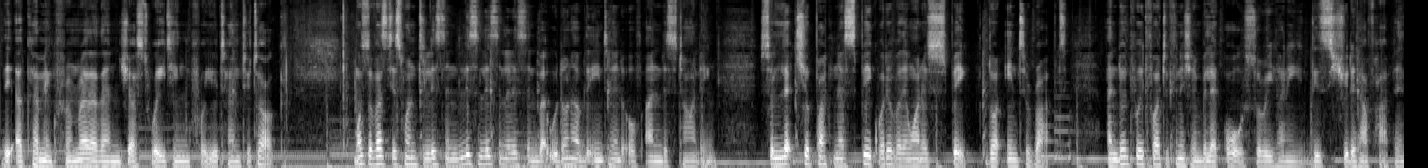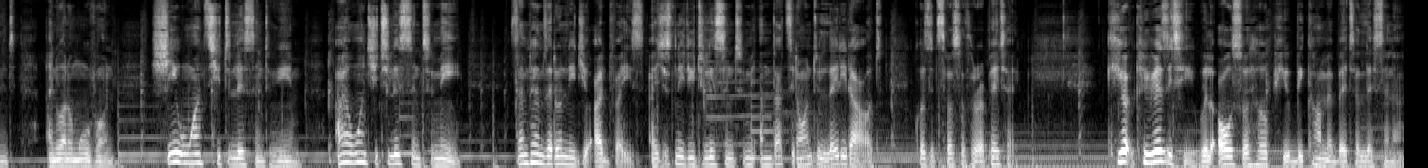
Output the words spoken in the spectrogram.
they are coming from rather than just waiting for your turn to talk. Most of us just want to listen, listen, listen, listen, but we don't have the intent of understanding. So let your partner speak whatever they want to speak. Don't interrupt. And don't wait for her to finish and be like, oh, sorry, honey, this shouldn't have happened. And you want to move on. She wants you to listen to him. I want you to listen to me. Sometimes I don't need your advice. I just need you to listen to me, and that's it. I want to let it out because it's also therapeutic. Curiosity will also help you become a better listener.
